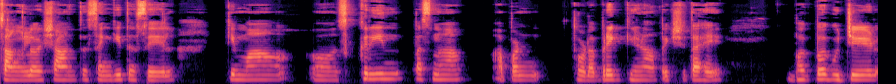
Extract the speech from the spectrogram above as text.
चांगलं शांत संगीत असेल किंवा स्क्रीनपासनं आपण थोडा ब्रेक घेणं अपेक्षित आहे. भगभग उजेड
